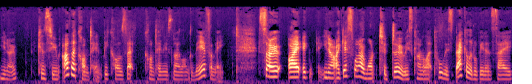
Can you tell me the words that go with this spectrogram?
you know, consume other content because that content is no longer there for me. So I, you know, I guess what I want to do is kind of like pull this back a little bit and say,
